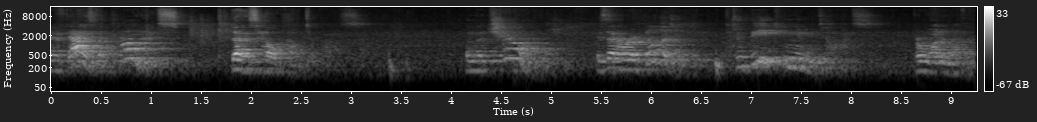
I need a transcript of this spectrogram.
And if that is the promise that is held out to us, then the challenge is that our ability to be communitas for one another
